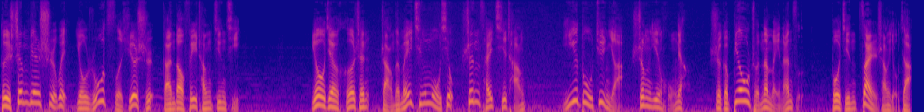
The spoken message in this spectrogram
对身边侍卫有如此学识感到非常惊奇，又见和珅长得眉清目秀，身材颀长。一度俊雅，声音洪亮，是个标准的美男子，不禁赞赏有加。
